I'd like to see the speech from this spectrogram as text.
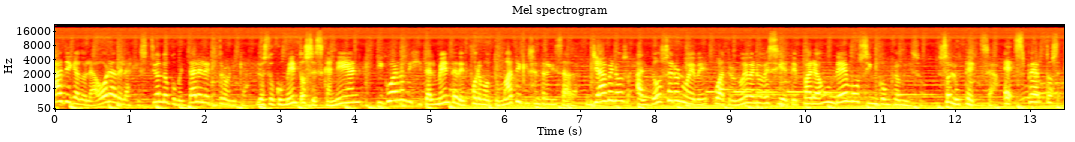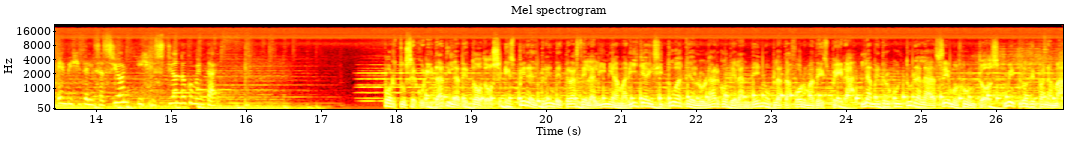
Ha llegado la hora de la gestión documental electrónica. Los documentos se escanean y guardan digitalmente de forma automática y centralizada. Llámenos al 209-4997 para un demo sin compromiso. Solutexa, expertos en digitalización y gestión documental. Por tu seguridad y la de todos, espera el tren detrás de la línea amarilla y sitúate a lo largo del andén o plataforma de espera. La metrocultura la hacemos juntos. Metro de Panamá,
